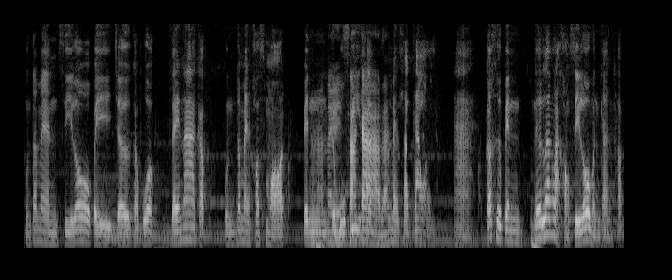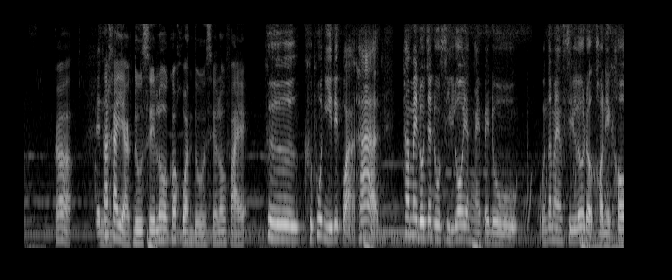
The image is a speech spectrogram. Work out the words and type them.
อุลตร้าแมนซีโร่ไปเจอกับพวกไดนากับอุลตร้าแมนคอสมอสเป็นอ่าในเดอะบูฟี่ Saga อุลนะตร้าแมนซาก้าอ่าก็คือเป็นเนื้อเรื่องหลักของซีโร่เหมือนกันครับ ก็เป็นถ้าใครอยากดูเซโร่ก็ควรดูเซโร่ไฟคือคือพูดงี้ดีกว่าถ้าถ้าไม่รู้จะดูซีโร่ยังไงไปดู อุลตร้าแมนซีโร่เดอะคอนิคล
